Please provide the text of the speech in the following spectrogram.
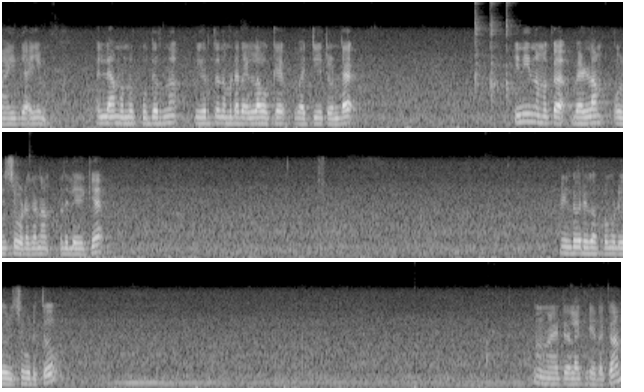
മൈദയും എല്ലാം ഒന്ന് കുതിർന്ന് വീർത്ത് നമ്മുടെ വെള്ളമൊക്കെ വറ്റിയിട്ടുണ്ട്. ഇനി നമുക്ക് വെള്ളം ഒഴിച്ചു കൊടുക്കണം അതിലേക്ക്. വീണ്ടും ഒരു കപ്പും കൂടി ഒഴിച്ചു കൊടുത്തു. നന്നായിട്ട് ഇളക്കിയെടുക്കാം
